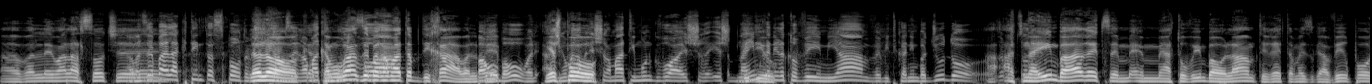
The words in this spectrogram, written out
אבל אה, מה לעשות ש... אבל זה בא להקטין את הספורט. לא, לא, זה כמובן זה. ברמת הבדיחה, אבל... ברור, ברור. יש אני אומר, פה- אבל יש רמת אימון גבוהה, יש יש תנאים. כנראה טובים, ים ומתקנים בג'ודו. התנאים בארץ הם, הם מהטובים בעולם, תראה את המזג האוויר פה,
